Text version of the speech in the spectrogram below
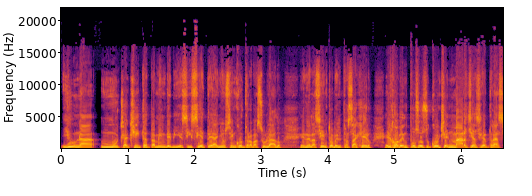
y una muchachita también de 17 años se encontraba a su lado en el asiento del pasajero. El joven puso su coche en marcha hacia atrás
